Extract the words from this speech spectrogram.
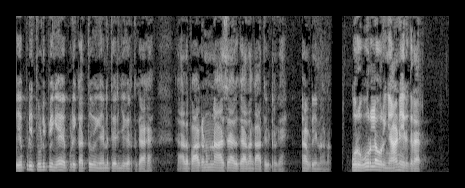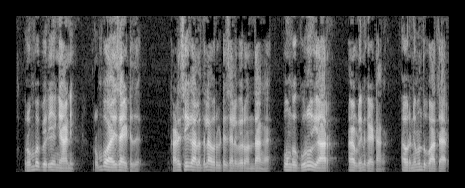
எப்படி துடிப்பீங்க எப்படி கத்துவீங்கன்னு தெரிஞ்சுக்கிறதுக்காக அதை பார்க்கணும்னு ஆசை அதுக்காக தான் காத்துக்கிட்டு இருக்கேன் அப்படின்னு நான் ஒரு ஊரில் ஒரு ஞானி இருக்கிறார். ரொம்ப பெரிய ஞானி. ரொம்ப வயசாயிட்டுது. கடைசி காலத்தில் அவர்கிட்ட சில பேர் வந்தாங்க. உங்கள் குரு யார்? அப்படின்னு கேட்டாங்க. அவர் நிமிர்ந்து பார்த்தார்.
